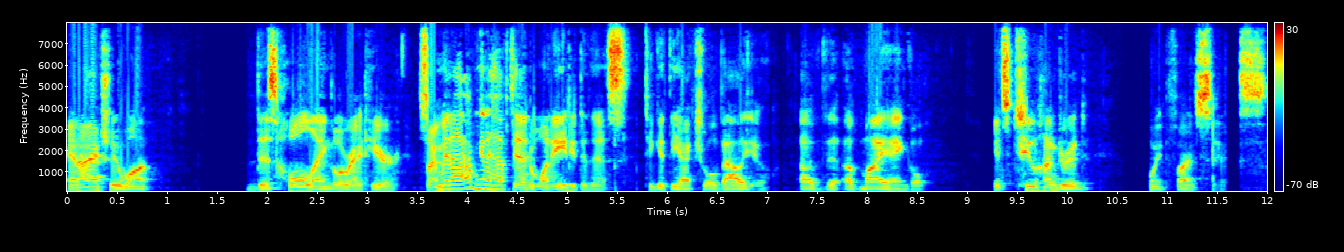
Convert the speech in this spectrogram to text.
And I actually want this whole angle right here. So I'm gonna I'm gonna have to add 180 to this to get the actual value of the of my angle. It's 200.56.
